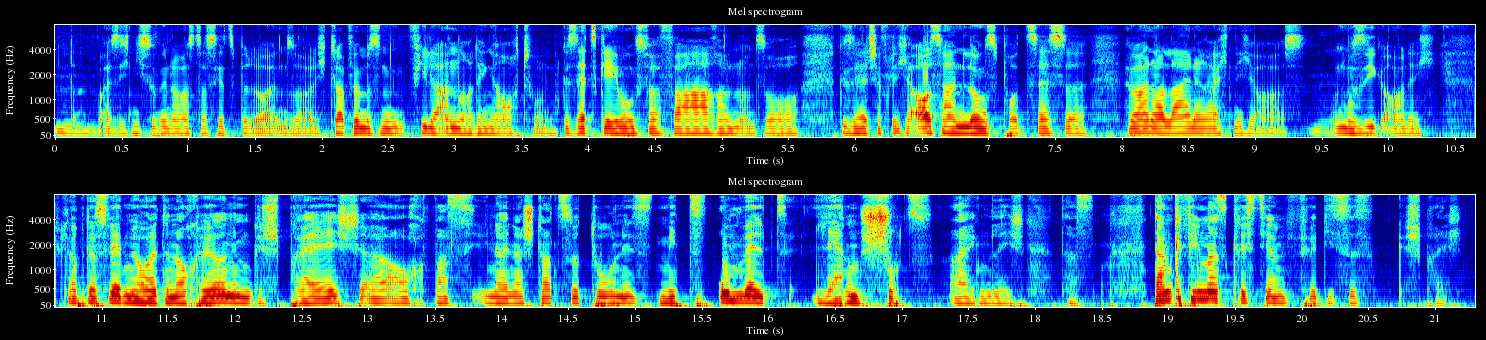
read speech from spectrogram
Da weiß ich nicht so genau, was das jetzt bedeuten soll. Ich glaube, wir müssen viele andere Dinge auch tun. Gesetzgebungsverfahren und so, gesellschaftliche Aushandlungsprozesse. Hören alleine reicht nicht aus. Und Musik auch nicht. Ich glaube, das werden wir heute noch hören im Gespräch, äh, auch was in einer Stadt zu tun ist mit Umweltlärmschutz eigentlich. Das. Danke vielmals, Christian, für dieses Gespräch.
